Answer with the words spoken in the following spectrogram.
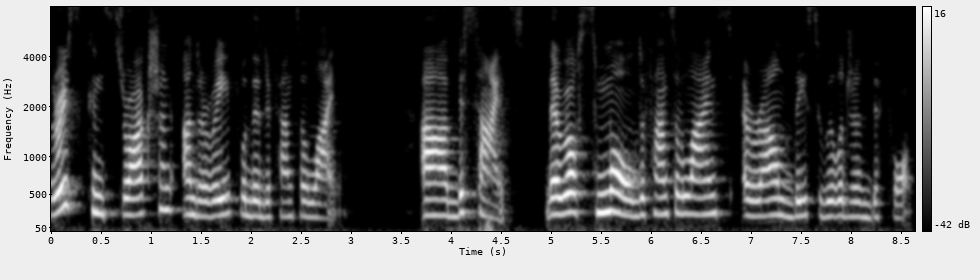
there is construction underway for the defensive line. Uh, besides, there were small defensive lines around these villages before.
